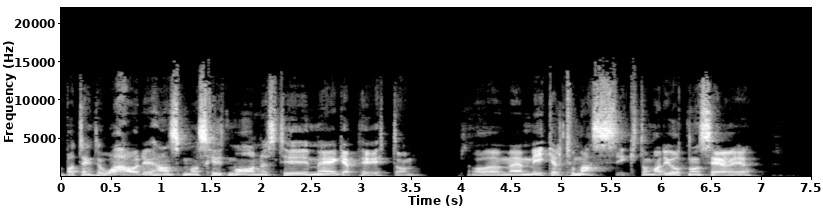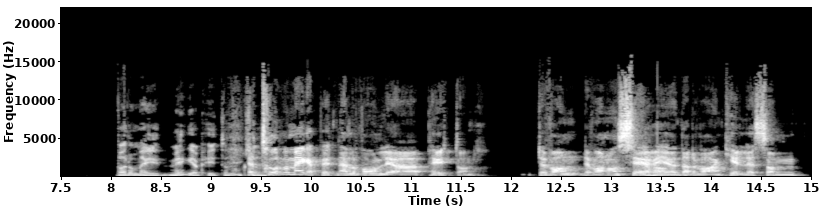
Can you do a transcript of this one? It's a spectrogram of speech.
Och bara tänkte wow, det är han som har skrivit manus till Megapyton. Och med Mikael Tomasic. De hade gjort någon serie. Var de med i Megapyton också? Jag tror det var Megapyton eller vanliga Python. Det var, det var någon serie Jaha. där det var en kille som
